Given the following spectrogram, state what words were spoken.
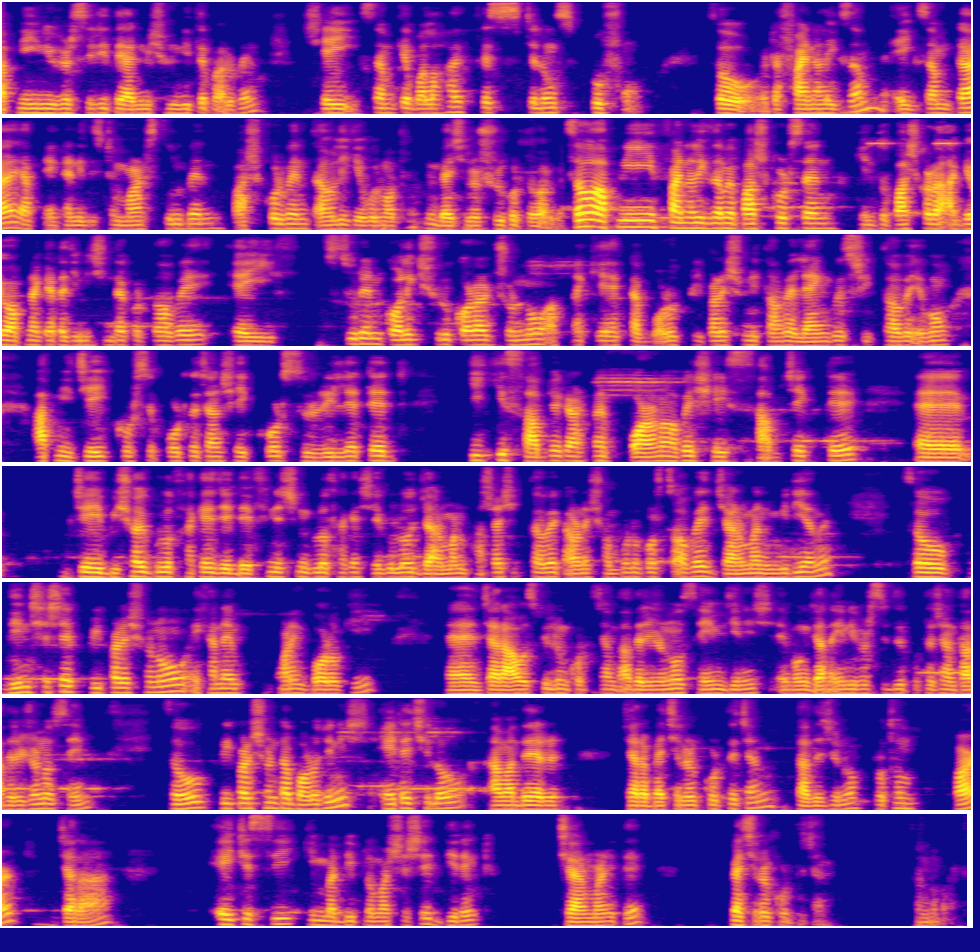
আপনি ইউনিভার্সিটিতে অ্যাডমিশন নিতে পারবেন। সেই এক্সামকে বলা হয় ফেস্টেলংস প্রুফং তো এটা ফাইনাল এক্সাম এক্সামটায় আপনি একটা নির্দিষ্ট মার্কস তুলবেন পাশ করবেন, তাহলেই কেবলমাত্র আপনি ব্যাচেলর শুরু করতে পারবেন। তো আপনি ফাইনাল এক্সামে পাশ করছেন, কিন্তু পাশ করার আগেও আপনাকে একটা জিনিস চিন্তা করতে হবে। এই স্টুডেন্ট কলিগ শুরু করার জন্য আপনাকে একটা বড় প্রিপারেশন নিতে হবে ল্যাঙ্গুয়েজ শিখতে হবে এবং আপনি যেই কোর্সে পড়তে চান, সেই কোর্স রিলেটেড কি কি সাবজেক্ট আপনার পড়ানো হবে, সেই সাবজেক্টে যে বিষয়গুলো থাকে, যে ডেফিনেশনগুলো থাকে, সেগুলো জার্মান ভাষায় শিখতে হবে। কারণ এই সম্পূর্ণ কোর্সটা হবে জার্মান মিডিয়ামে সো দিন শেষে প্রিপারেশনও এখানে অনেক বড় কি যারা হাউস বিল্ডিং করতে চান তাদের জন্য সেম জিনিস এবং যারা ইউনিভার্সিটিতে পড়তে চান তাদের জন্য সেম সো প্রিপারেশনটা বড় জিনিস। এটাই ছিল আমাদের যারা ব্যাচেলর করতে চান তাদের জন্য প্রথম পার্ট যারা এইচএসসি কিংবা ডিপ্লোমা শেষে ডিরেক্ট জার্মানিতে ব্যাচেলর করতে চান। ধন্যবাদ।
